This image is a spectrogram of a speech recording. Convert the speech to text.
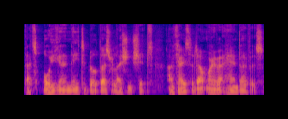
That's all you're going to need to build those relationships. Okay, so don't worry about handovers.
